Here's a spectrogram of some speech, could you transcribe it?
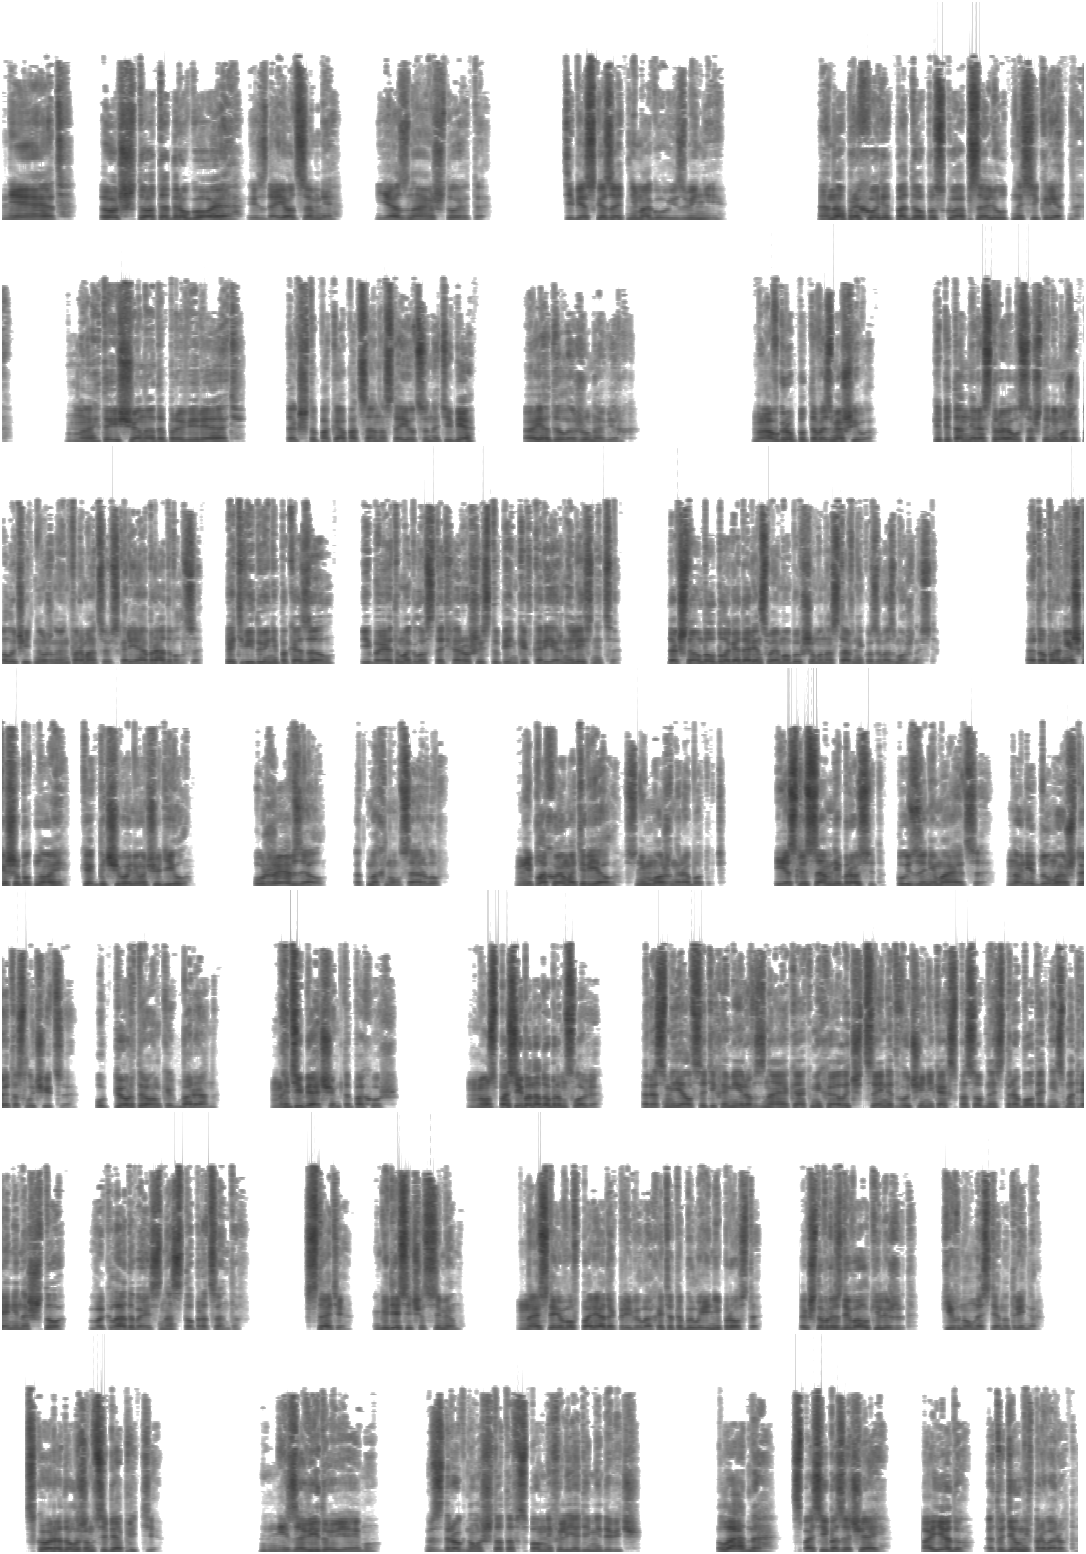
Нет, тут что-то другое, и сдается мне. Я знаю, что это. Тебе сказать не могу, извини. Оно проходит по допуску абсолютно секретно. Но это еще надо проверять, так что пока пацан остается на тебе, а я доложу наверх. Ну а в группу-то возьмешь его? Капитан не расстроился, что не может получить нужную информацию, скорее обрадовался, хоть виду и не показал, ибо это могло стать хорошей ступенькой в карьерной лестнице. Так что он был благодарен своему бывшему наставнику за возможность. А то парнишка шебутной, как бы чего не учудил. «Уже взял», — отмахнулся Орлов. «Неплохой материал, с ним можно работать. Если сам не бросит, пусть занимается, но не думаю, что это случится. Упертый он, как баран. На тебя чем-то похож». «Ну, спасибо на добром слове», — рассмеялся Тихомиров, зная, как Михалыч ценит в учениках способность работать, несмотря ни на что, выкладываясь на сто процентов. «Кстати, где сейчас Семен?» Настя его в порядок привела, хоть это было и непросто. Так что в раздевалке лежит, — кивнул на стену тренер. Скоро должен в себя прийти. Не завидую я ему. Вздрогнул что-то, вспомнив Илья Демидович. Ладно, спасибо за чай. Поеду, а то дел не в проворот.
